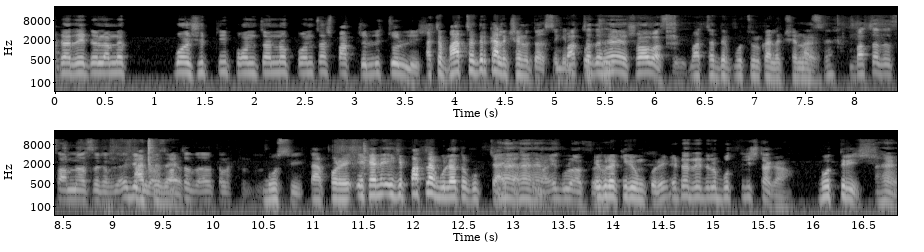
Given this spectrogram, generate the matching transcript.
এটার রেট হলো আপনার পঁয়ষট্টি পঞ্চান্ন পঞ্চাশ পাঁচচল্লিশ চল্লিশ। আচ্ছা বাচ্চাদের কালেকশন তো আছে বাচ্চাদের হ্যাঁ সব আছে। বাচ্চাদের প্রচুর কালেকশন হ্যাঁ। আছে। বাচ্চাদের সামনে আছে আচ্ছা, collection। বুঝছি। তারপরে এখানে এই যে পাতলা গুলা তো খুব চাই হ্যাঁ হ্যাঁ। এগুলো আছে। এগুলা কীরকম করে? এটা রেট হলো বত্রিশ টাকা। বত্রিশ? হ্যাঁ।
